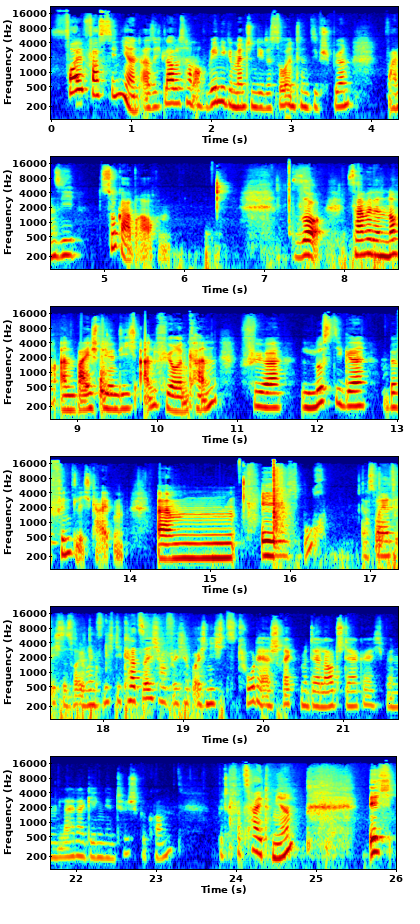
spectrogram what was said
Voll faszinierend. Also ich glaube, das haben auch wenige Menschen, die das so intensiv spüren, wann sie Zucker brauchen. So, was haben wir denn noch an Beispielen, die ich anführen kann für lustige Befindlichkeiten? Ähm, ich, uh, das war jetzt ich, das war übrigens nicht die Katze. Ich hoffe, ich habe euch nicht zu Tode erschreckt mit der Lautstärke. Ich bin leider gegen den Tisch gekommen. Bitte verzeiht mir. Ich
